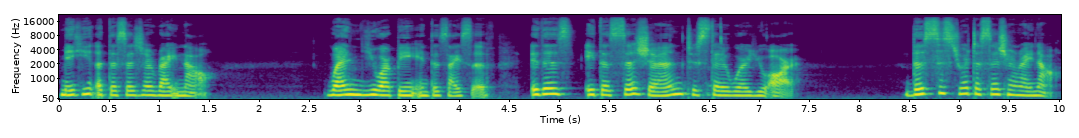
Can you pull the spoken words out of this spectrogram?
making a decision right now. When you are being indecisive, it is a decision to stay where you are. This is your decision right now.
